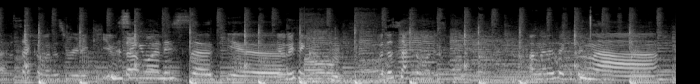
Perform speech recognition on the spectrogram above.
Yeah. The, second one is really cute. The That second one is so cute. The only thing. Oh. But the second one is cute. I'm gonna take a picture. Aw.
